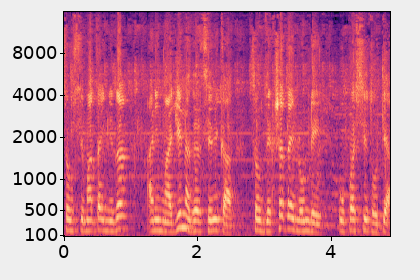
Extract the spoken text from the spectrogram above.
सौ सीमाताई निगर आणि माजी नगरसेविका सौ दीक्षाताई लोंढे उपस्थित होत्या.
